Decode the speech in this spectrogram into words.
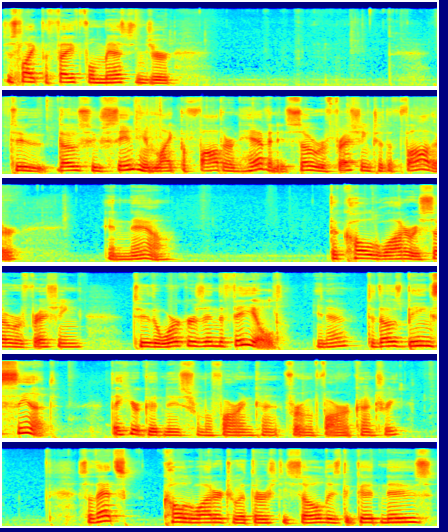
Just like the faithful messenger to those who send him, like the Father in heaven, is so refreshing to the Father. And now, the cold water is so refreshing to the workers in the field. You know, to those being sent, they hear good news from a foreign from a far country. So that's cold water to a thirsty soul is the good news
